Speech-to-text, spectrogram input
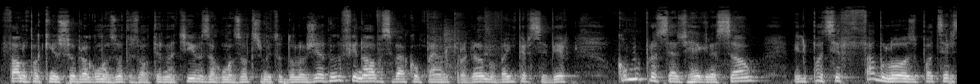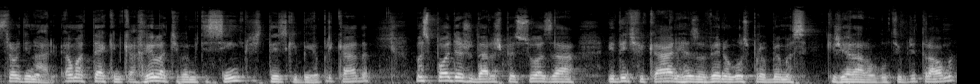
Fala um pouquinho sobre algumas outras alternativas, algumas outras metodologias, mas no final você vai acompanhar o programa, vai perceber como o processo de regressão ele pode ser fabuloso, pode ser extraordinário. É uma técnica relativamente simples, desde que bem aplicada, mas pode ajudar as pessoas a identificar e resolverem alguns problemas que geraram algum tipo de trauma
